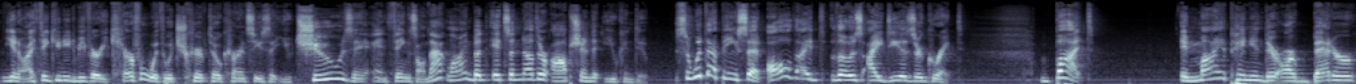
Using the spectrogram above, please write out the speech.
You know, I think you need to be very careful with which cryptocurrencies that you choose and, and things on that line, but it's another option that you can do. So with that being said, all those ideas are great. But in my opinion, there are better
